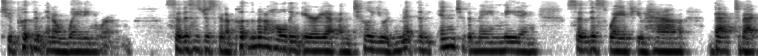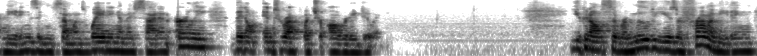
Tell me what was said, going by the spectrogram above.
to put them in a waiting room. So this is just gonna put them in a holding area until you admit them into the main meeting. So this way, if you have back-to-back -back meetings and someone's waiting and they sign in early, they don't interrupt what you're already doing. You can also remove a user from a meeting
